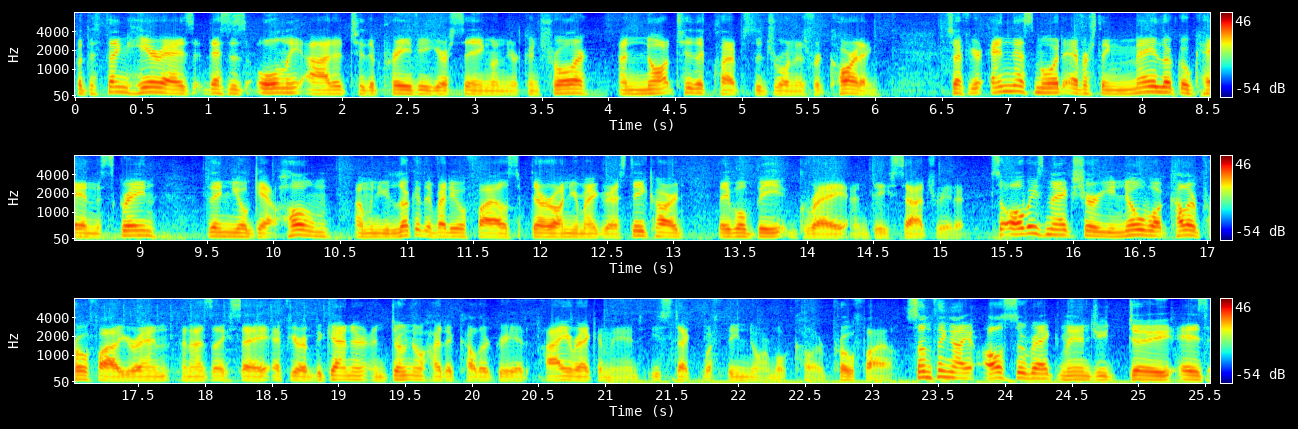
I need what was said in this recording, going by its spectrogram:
But the thing here is this is only added to the preview you're seeing on your controller and not to the clips the drone is recording. So if you're in this mode, everything may look okay on the screen, then you'll get home and when you look at the video files that are on your micro SD card, they will be gray and desaturated. So always make sure you know what color profile you're in. And as I say, if you're a beginner and don't know how to color grade, I recommend you stick with the normal color profile. Something I also recommend you do is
